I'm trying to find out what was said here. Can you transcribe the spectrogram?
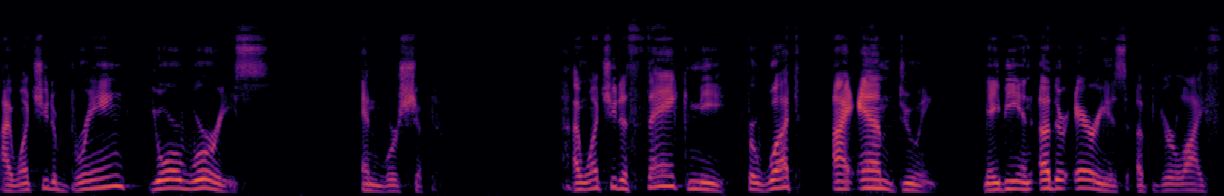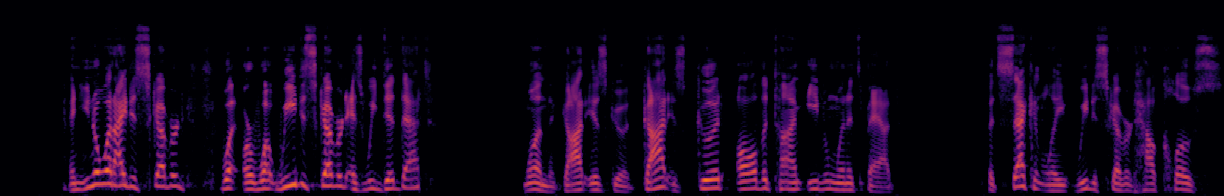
I want you to bring your worries and worship. I want you to thank me for what I am doing, maybe in other areas of your life. And you know what I discovered? What or what we discovered as we did that? One, that God is good. God is good all the time, even when it's bad. But secondly, we discovered how close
